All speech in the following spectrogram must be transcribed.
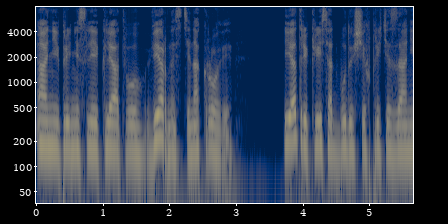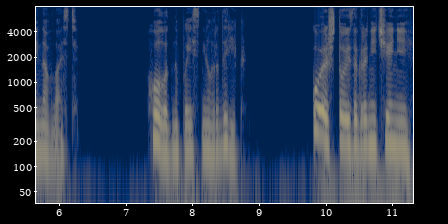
Они принесли клятву верности на крови и отреклись от будущих притязаний на власть. Холодно пояснил Родерик. Кое-что из ограничений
